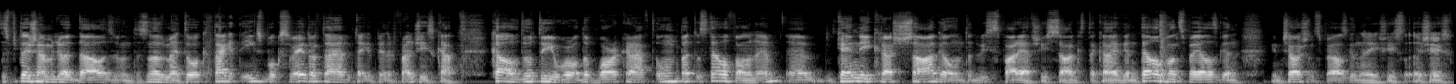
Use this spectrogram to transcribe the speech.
Tas patiešām ir ļoti daudz, un tas nozīmē, to, ka tagad Xbox veidotājiem tagad pieder frančīze kā Call of Duty, World of Warcraft un pat uz telefoniem. eh, Candy Crush sāga un tad visas pārējās šīs sāgas. Tā kā ir gan telefona spēles, gan, gan čaušanas spēles, gan arī šīs, šīs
